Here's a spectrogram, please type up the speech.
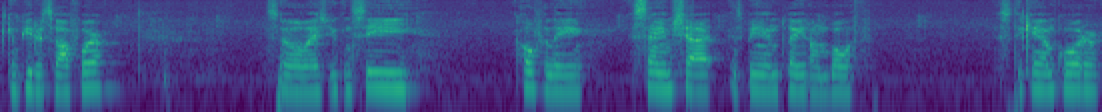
computer software so as you can see hopefully the same shot is being played on both. It's the camcorder.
